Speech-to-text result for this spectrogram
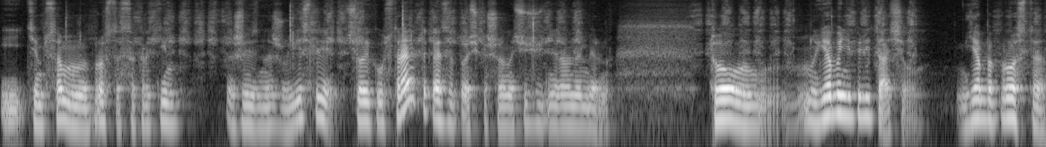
и тем самым мы просто сократим жизнь ножу. Если человека устраивает такая заточка, что она чуть-чуть неравномерна, то ну, я бы не перетачивал. Я бы просто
